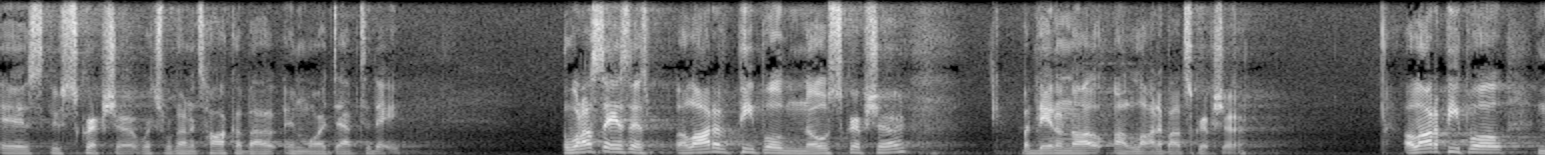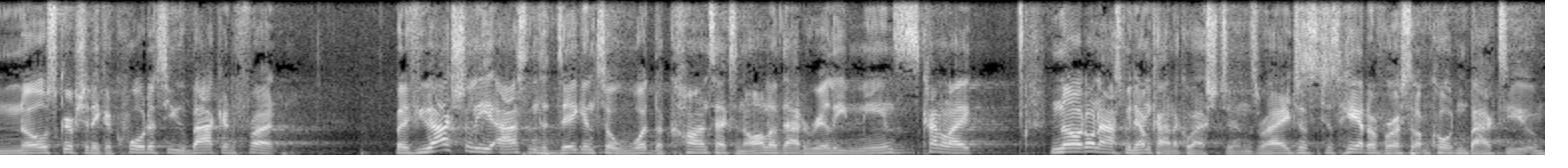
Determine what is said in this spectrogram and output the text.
is through Scripture, which we're going to talk about in more depth today. What I'll say is this a lot of people know Scripture, but they don't know a lot about Scripture. A lot of people know Scripture, they could quote it to you back and front. But if you actually ask them to dig into what the context and all of that really means, it's kind of like, no, don't ask me them kind of questions, right? Just, just hear the verse that I'm quoting back to you.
